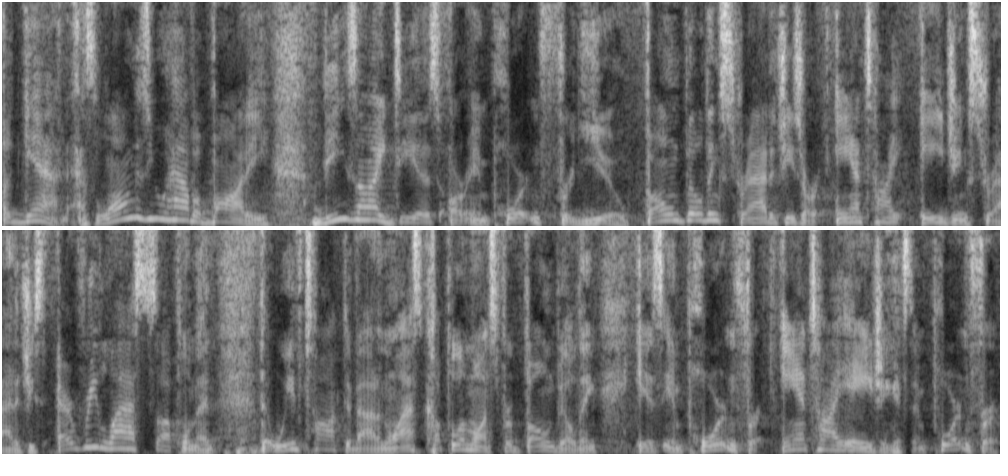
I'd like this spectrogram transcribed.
again. As long as you have a body, these ideas are important for you. Bone building strategies are anti-aging strategies. Every last supplement that we've talked about in the last couple of months for bone building is important for anti-aging. It's important for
